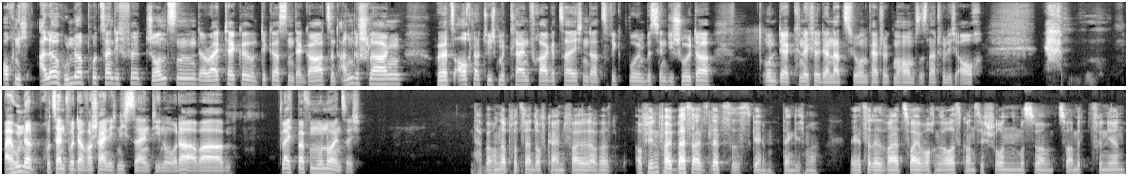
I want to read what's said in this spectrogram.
auch nicht alle hundertprozentig fit. Johnson, der Right Tackle und Dickerson, der Guard, sind angeschlagen. Hört es auch natürlich mit kleinen Fragezeichen, da zwickt wohl ein bisschen die Schulter. Und der Knöchel der Nation, Patrick Mahomes, ist natürlich auch. Ja, bei 100% wird er wahrscheinlich nicht sein, Tino, oder? Aber vielleicht bei 95. Ja, bei 100% auf keinen Fall, aber auf jeden Fall besser als letztes Game, denke ich mal. Jetzt hat er, war er zwei Wochen raus, konnte sich schon, musste zwar mittrainieren,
